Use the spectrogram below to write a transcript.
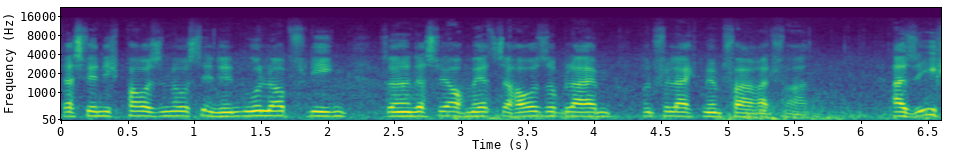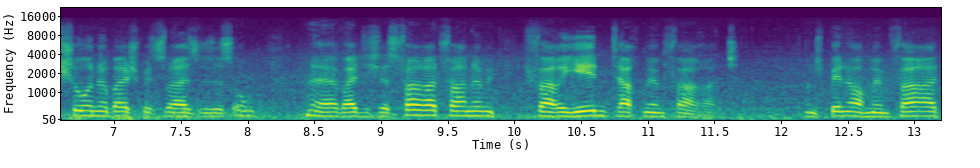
dass wir nicht pausenlos in den Urlaub fliegen, sondern dass wir auch mehr zu Hause bleiben und vielleicht mit dem Fahrrad fahren. Also ich schone beispielsweise das um, äh, weil ich das Fahrrad damit. Ich fahre jeden Tag mit dem Fahrrad. Und ich bin auch mit dem Fahrrad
